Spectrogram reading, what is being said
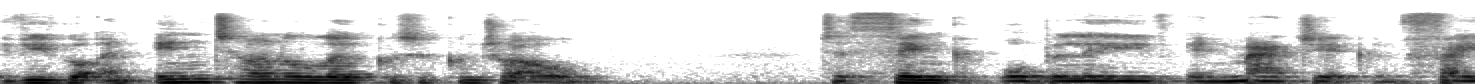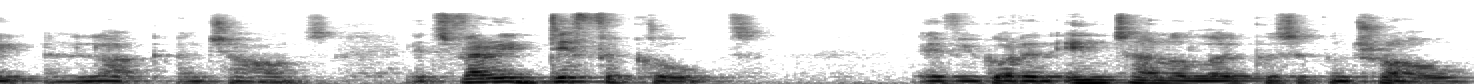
if you've got an internal locus of control to think or believe in magic and fate and luck and chance. It's very difficult if you've got an internal locus of control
